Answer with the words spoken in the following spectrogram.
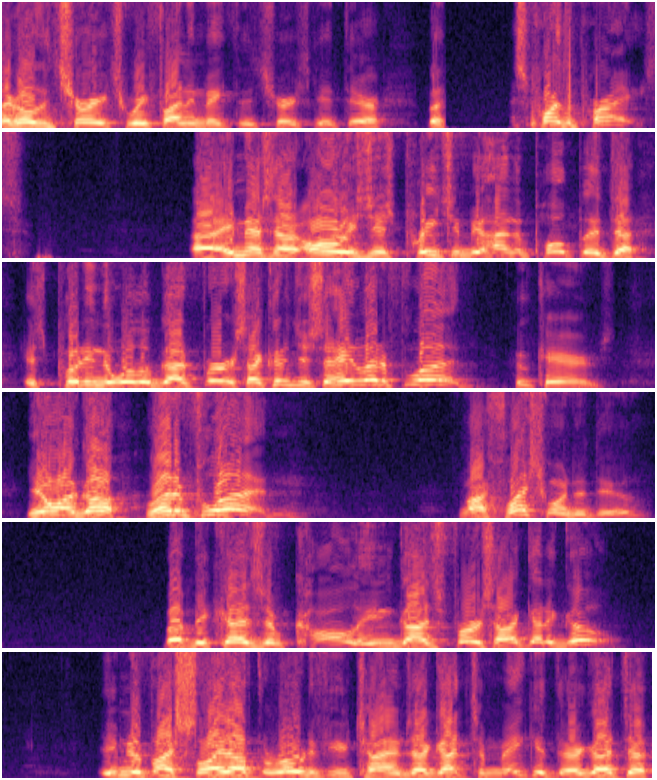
I go to the church. We finally make the church get there. But that's part of the price. Uh, amen. It's not always just preaching behind the pulpit. Uh, it's putting the will of God first. I could have just said, hey, let it flood. Who cares? You don't want to go? Let it flood. My flesh wanted to do. But because of calling God's first, I got to go. Even if I slide off the road a few times, I got to make it there. I got to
